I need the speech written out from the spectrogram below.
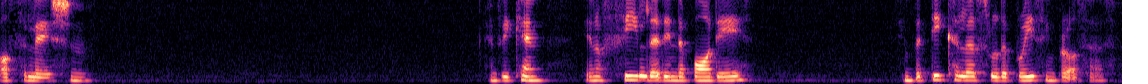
oscillation. And we can, you know, feel that in the body, in particular through the breathing process.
